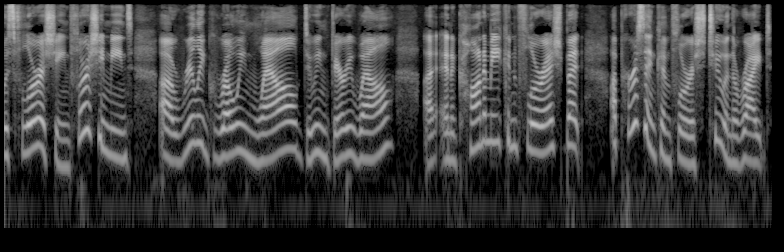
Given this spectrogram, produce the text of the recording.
was flourishing. Flourishing means uh, really growing well, doing very well. Uh, an economy can flourish, but a person can flourish too in the right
